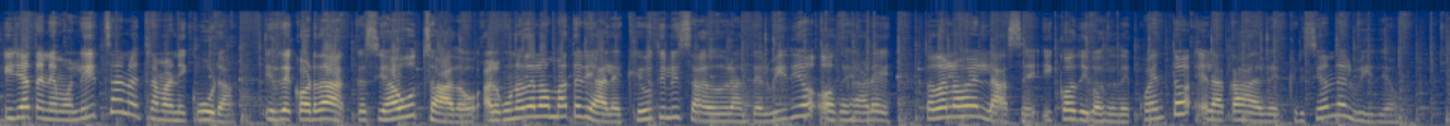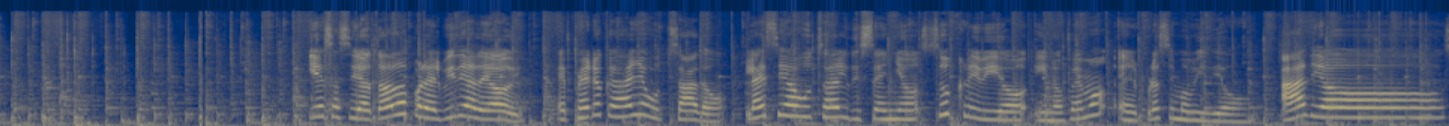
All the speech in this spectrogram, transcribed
Y ya tenemos lista nuestra manicura. Y recordad que si os ha gustado alguno de los materiales que he utilizado durante el vídeo os dejaré todos los enlaces y códigos de descuento en la caja de descripción del vídeo. Y eso ha sido todo por el vídeo de hoy. Espero que os haya gustado. Like si os ha gustado el diseño, suscribíos y nos vemos en el próximo vídeo. ¡Adiós!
